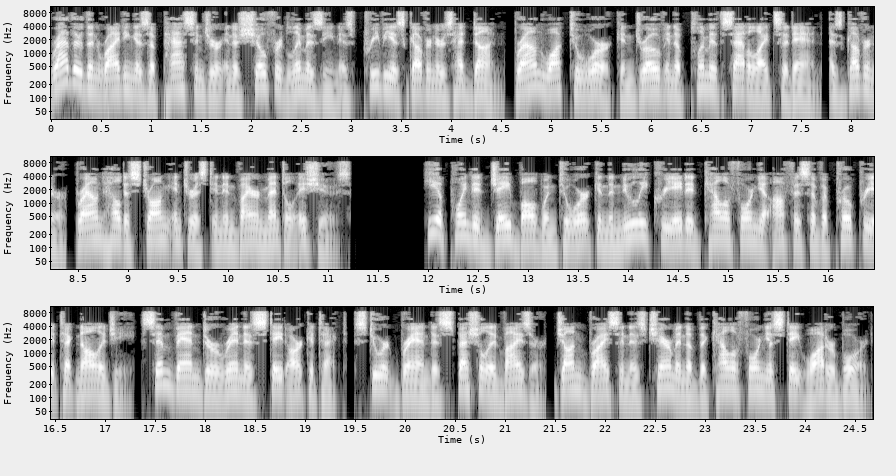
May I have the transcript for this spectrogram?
Rather than riding as a passenger in a chauffeured limousine as previous governors had done, Brown walked to work and drove in a Plymouth Satellite sedan. As governor, Brown held a strong interest in environmental issues. He appointed Jay Baldwin to work in the newly created California Office of Appropriate Technology, Sim van der Ryn as state architect, Stewart Brand as special advisor, John Bryson as chairman of the California State Water Board.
